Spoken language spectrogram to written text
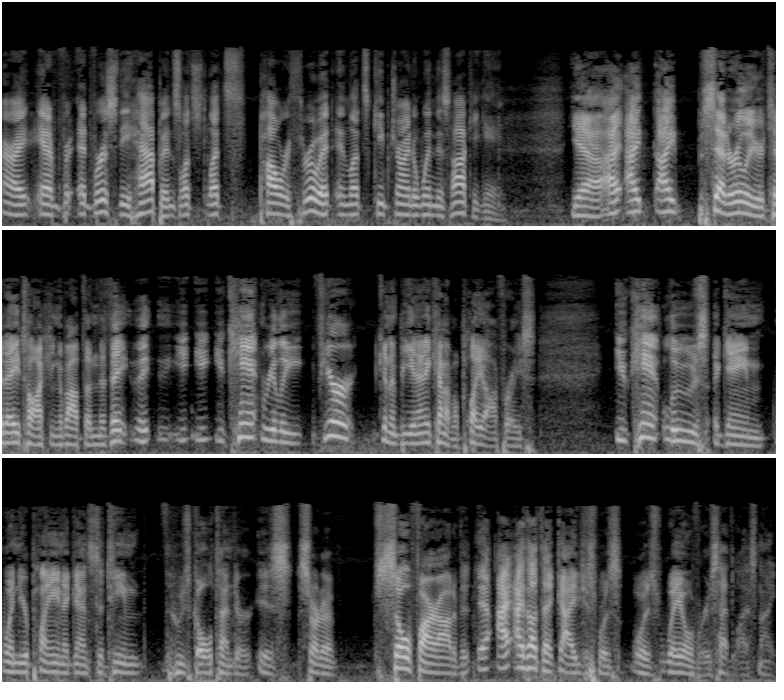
all right, adver- adversity happens. Let's let's power through it and let's keep trying to win this hockey game. Yeah, I, I, I said earlier today talking about them that they, they you, you can't really if you're going to be in any kind of a playoff race, you can't lose a game when you're playing against a team whose goaltender is sort of so far out of it. I, I thought that guy just was was way over his head last night.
